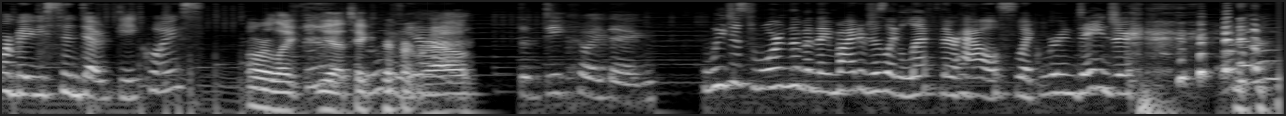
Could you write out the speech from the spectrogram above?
Or maybe send out decoys. Or like, yeah, take a Ooh, different yeah. route. The decoy thing. We just warned them and they might have just like left their house. Like we're in danger. Oh no!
